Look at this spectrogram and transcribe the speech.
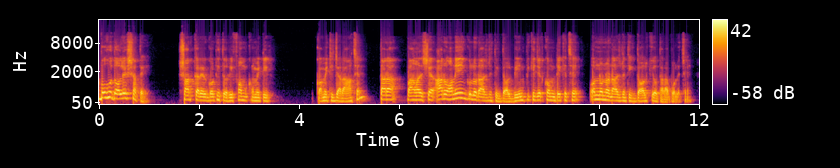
বহু দলের সাথে সরকারের গঠিত রিফর্ম কমিটির কমিটি যারা আছেন, তারা বাংলাদেশের আরও অনেকগুলো রাজনৈতিক দল, বিএনপিকে যেরকম ডেকেছে, অন্যান্য রাজনৈতিক দলকেও তারা বলেছে।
